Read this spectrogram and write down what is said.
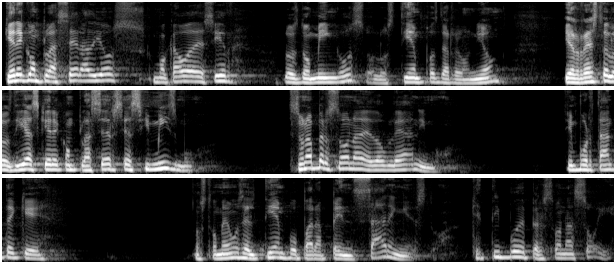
¿Quiere complacer a Dios, como acabo de decir, los domingos o los tiempos de reunión? Y el resto de los días quiere complacerse a sí mismo. Es una persona de doble ánimo. Es importante que nos tomemos el tiempo para pensar en esto. ¿Qué tipo de persona soy?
